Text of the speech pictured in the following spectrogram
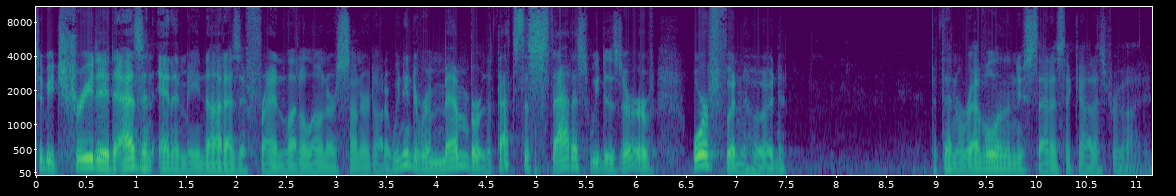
to be treated as an enemy, not as a friend, let alone our son or daughter. We need to remember that that's the status we deserve orphanhood, but then revel in the new status that God has provided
